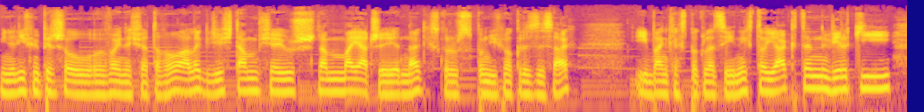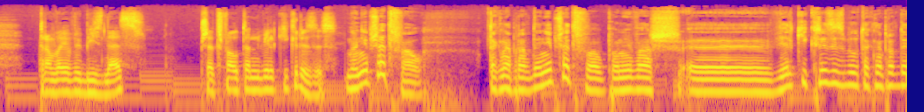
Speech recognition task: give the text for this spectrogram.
Minęliśmy pierwszą wojnę światową, ale gdzieś tam się już nam majaczy jednak, skoro już wspomnieliśmy o kryzysach i bańkach spekulacyjnych, to jak ten wielki tramwajowy biznes przetrwał ten wielki kryzys? No nie przetrwał tak naprawdę nie przetrwał, ponieważ e, wielki kryzys był tak naprawdę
